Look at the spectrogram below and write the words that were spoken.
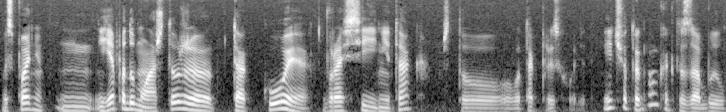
в Испанию. я подумал, а что же такое в России не так, что вот так происходит? И что-то, ну, как-то забыл.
